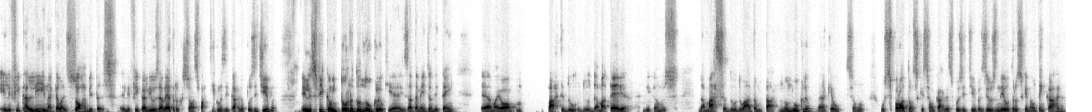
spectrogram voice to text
ele fica ali naquelas órbitas, ele fica ali, os elétrons, que são as partículas de carga positiva, eles ficam em torno do núcleo, que é exatamente onde tem é, a maior parte do, do, da matéria, digamos, da massa do, do átomo está no núcleo, né, que é o, são os prótons, que são cargas positivas, e os nêutrons, que não têm carga,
